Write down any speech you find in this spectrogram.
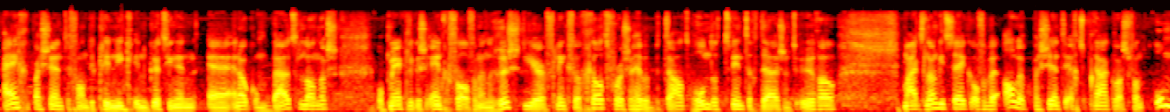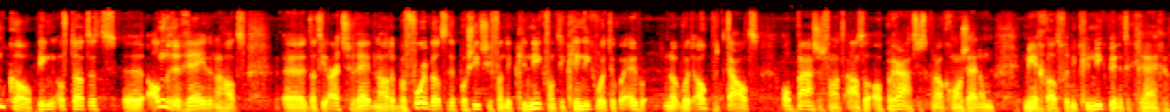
eigen patiënten van de kliniek in Göttingen... Eh, en ook om buitenlanders. Opmerkelijk is één geval van een Rus die er flink veel geld voor zou hebben betaald. 120.000 euro. Maar het is lang niet zeker of er bij alle patiënten echt sprake was van of dat het uh, andere redenen had, uh, dat die artsen redenen hadden. Bijvoorbeeld de positie van de kliniek. Want die kliniek wordt ook, wordt ook betaald op basis van het aantal operaties. Het kan ook gewoon zijn om meer geld voor die kliniek binnen te krijgen.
